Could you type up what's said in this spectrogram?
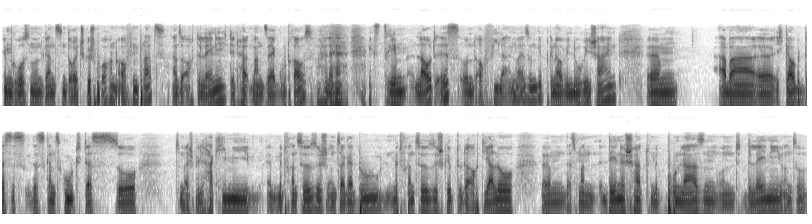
im Großen und Ganzen Deutsch gesprochen auf dem Platz. Also auch Delaney, den hört man sehr gut raus, weil er extrem laut ist und auch viele Anweisungen gibt, genau wie Nuri Shahin. Ähm, aber äh, ich glaube, das ist, das ist ganz gut, dass so zum Beispiel Hakimi äh, mit Französisch und Zagadou mit Französisch gibt oder auch Diallo, ähm, dass man Dänisch hat mit Brun Larsen und Delaney und so.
